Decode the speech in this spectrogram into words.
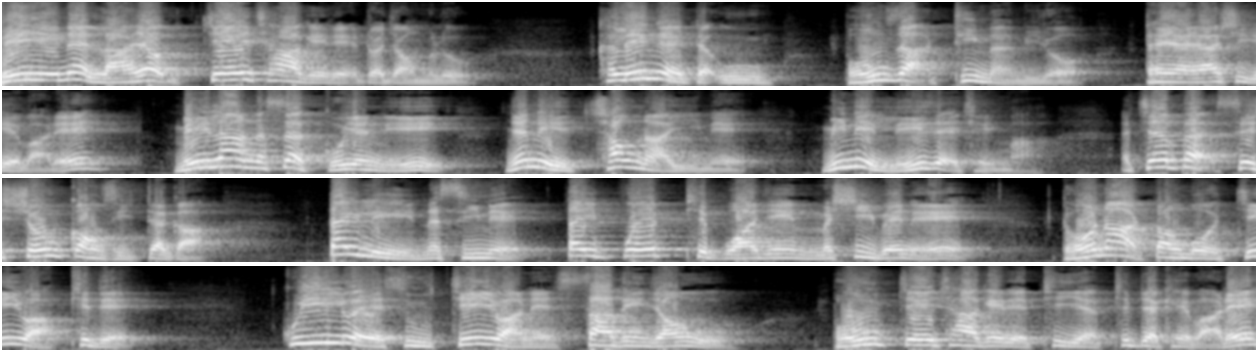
လေရင်နဲ့လာရောက်ကျဲချခဲ့တဲ့အတွက်ကြောင့်မလို့ကလေးငယ်တအူဘုံစထိမှန်ပြီးတော့ ဒဏ်ရာရရှိခဲ့ပါတယ်မေလ29ရက်နေ့ညနေ6နာရီနဲ့မိနစ်40အချိန်မှာအကြမ်းဖက်စစ်ရှုံးကောင်စီတပ်ကတိုက်လေရင်နှစ်စီးနဲ့တိုက်ပွဲဖြစ်ပွားခြင်းမရှိဘဲနဲ့ဒေါနာတောင်ပေါ်ကျေးရွာဖြစ်တဲ့ကွီးလွယ်စုကျေးရွာနဲ့စာတင်ကျောင်းကိုဘုံကျဲချခဲ့တဲ့ဖြစ်ရဖြစ်ပျက်ခဲ့ပါတယ်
